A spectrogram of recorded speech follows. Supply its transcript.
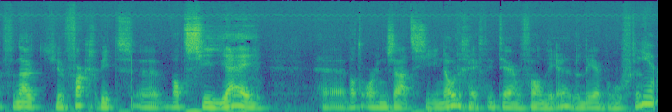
vanuit je vakgebied, wat zie jij wat de organisatie nodig heeft in termen van leren, de leerbehoeften. Ja.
